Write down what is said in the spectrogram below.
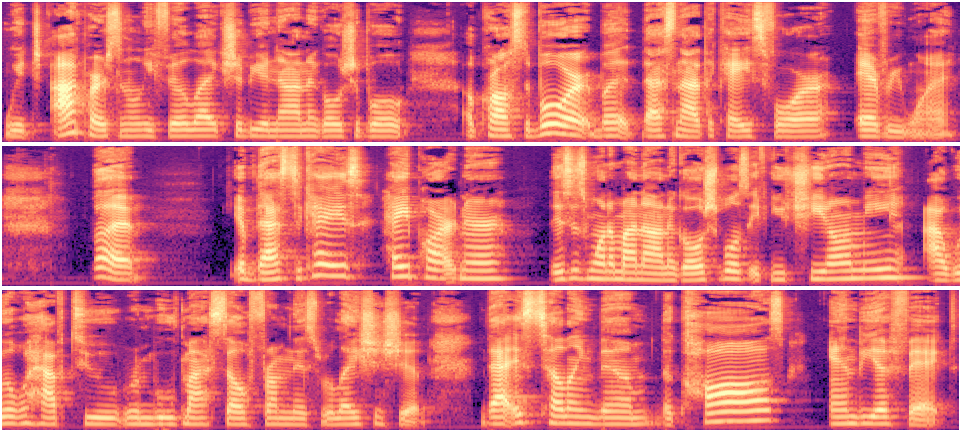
which I personally feel like should be a non negotiable across the board, but that's not the case for everyone. But if that's the case, hey, partner, this is one of my non negotiables. If you cheat on me, I will have to remove myself from this relationship. That is telling them the cause and the effect.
